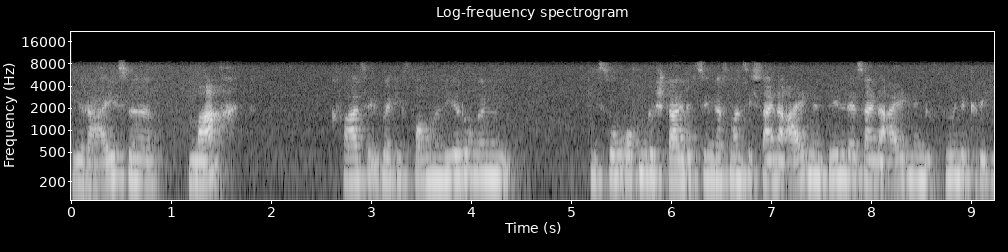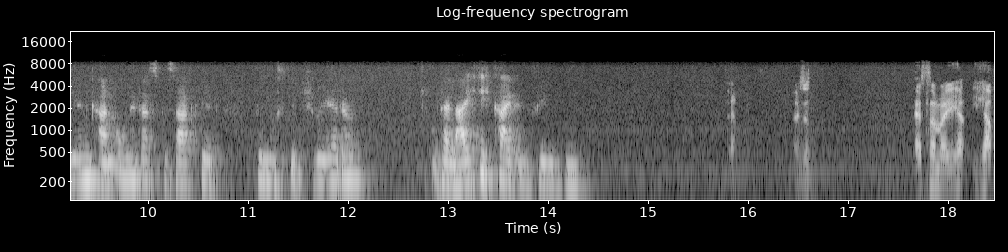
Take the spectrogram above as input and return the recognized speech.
die Reise macht, quasi über die Formulierungen, die so offen gestaltet sind, dass man sich seine eigenen Bilder, seine eigenen Gefühle kreieren kann, ohne dass gesagt wird, du musst jetzt Schwere oder Leichtigkeit empfinden. Erst einmal, ich habe hab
